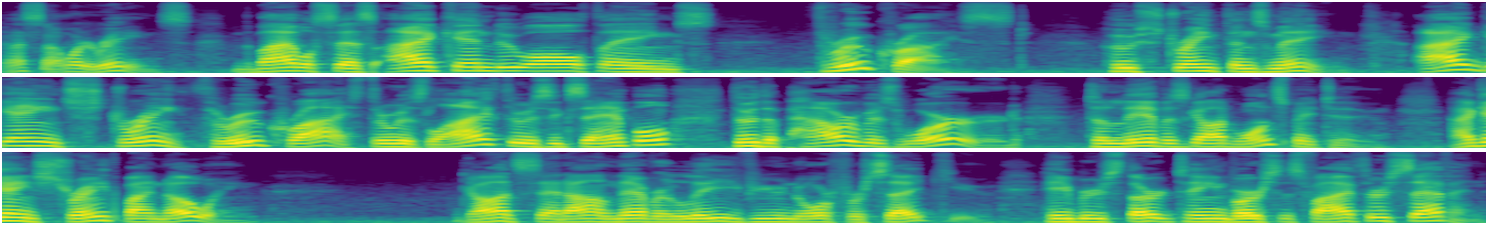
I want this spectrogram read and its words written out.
That's not what it reads. The Bible says, I can do all things through Christ who strengthens me. I gain strength through Christ, through His life, through His example, through the power of His Word to live as God wants me to. I gain strength by knowing. God said, I'll never leave you nor forsake you. Hebrews 13 verses 5 through 7.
